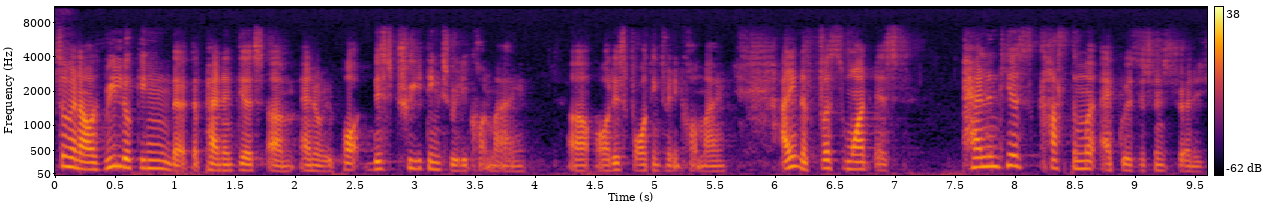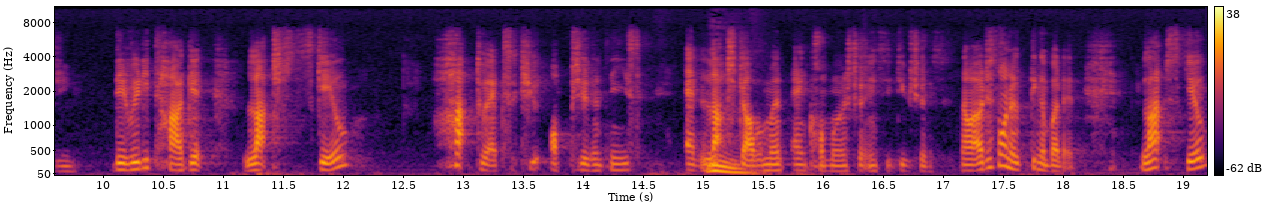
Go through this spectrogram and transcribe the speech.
So when I was relooking the, the Palantir's um, annual report, these three things really caught my eye, uh, or these four things really caught my eye. I think the first one is Palantir's customer acquisition strategy. They really target large scale, hard to execute opportunities at large mm. government and commercial institutions. Now, I just want to think about it. Large scale,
